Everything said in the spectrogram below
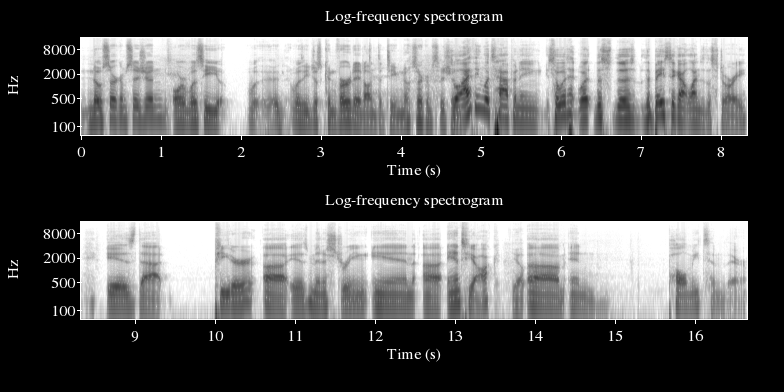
no circumcision or was he was he just converted onto team no circumcision? So I think what's happening. So what what this the the basic outlines of the story is that Peter uh, is ministering in uh, Antioch, Yep. um, and Paul meets him there.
